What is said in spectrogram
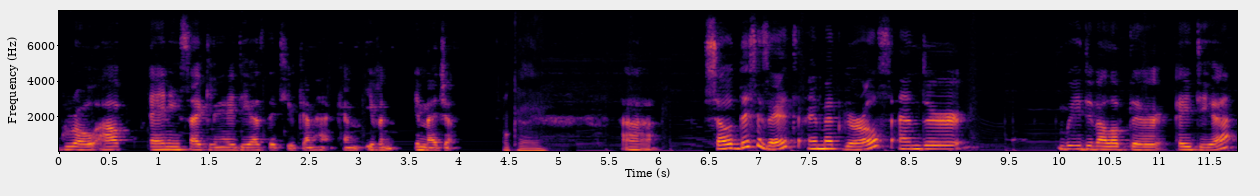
grow up any cycling ideas that you can ha- can even imagine. Okay. Uh, so this is it. I met girls and uh, we developed their idea.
